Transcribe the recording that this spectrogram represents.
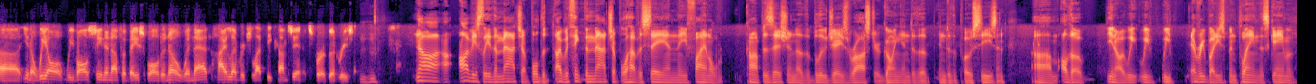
uh, you know we all we've all seen enough of baseball to know when that high leverage lefty comes in, it's for a good reason. Now, uh, obviously, the matchup will. I would think the matchup will have a say in the final composition of the Blue Jays roster going into the into the postseason. Um, although, you know, we we we everybody's been playing this game of,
